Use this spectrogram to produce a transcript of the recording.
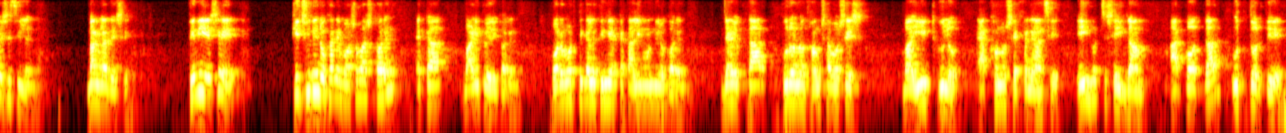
এসেছিলেন বাংলাদেশে। তিনি এসে কিছুদিন ওখানে বসবাস করেন, একটা বাড়ি তৈরি করেন। পরবর্তীকালে তিনি একটা কালী মন্দিরও করেন। যাই হোক, তার পুরনো ধ্বংসাবশেষ বা ইটগুলো এখনও সেখানে আছে। এই হচ্ছে সেই গ্রাম আর পদ্মার উত্তর তীরে।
